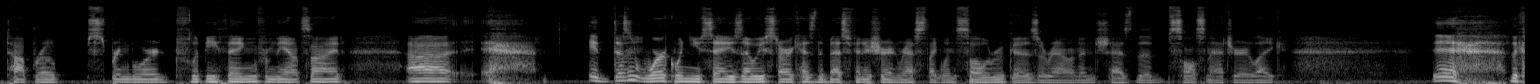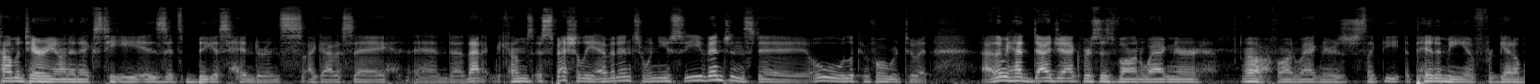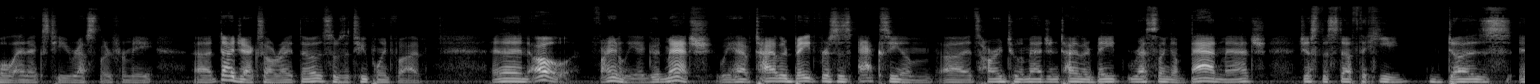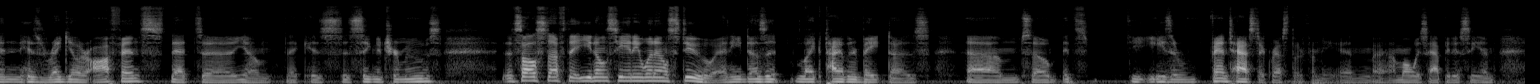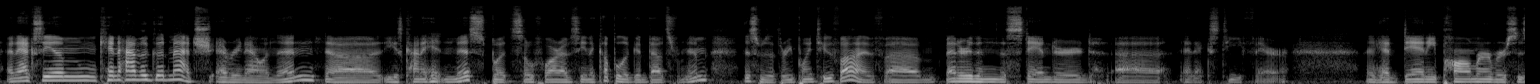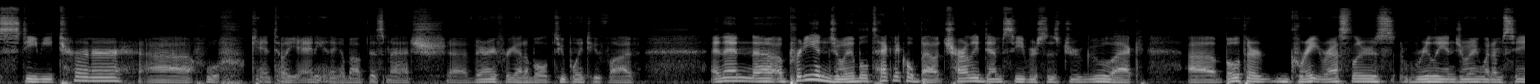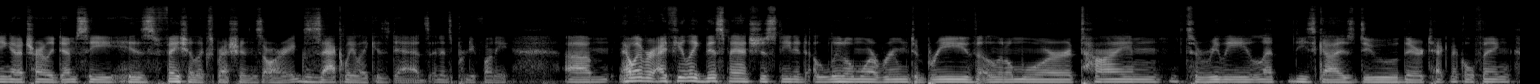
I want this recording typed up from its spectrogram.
top rope springboard flippy thing from the outside. Uh, it doesn't work when you say Zoey Stark has the best finisher in wrestling when Sol Ruca is around and she has the Sol Snatcher. Like, eh, the commentary on NXT is its biggest hindrance, I gotta say, and uh, that becomes especially evident when you see Vengeance Day. Oh, looking forward to it. Uh, then we had Dijak versus Von Wagner. Oh, Von Wagner is just like the epitome of forgettable NXT wrestler for me. Uh, Dijak's alright, though. This was a 2.5. And then, oh, finally, a good match. We have Tyler Bate versus Axiom. Uh, it's hard to imagine Tyler Bate wrestling a bad match. Just the stuff that he does in his regular offense, that, uh, you know, like his, his signature moves. It's all stuff that you don't see anyone else do, and he does it like Tyler Bate does. Um, so it's he's a fantastic wrestler for me, and I'm always happy to see him. And Axiom can have a good match every now and then. Uh, he's kind of hit and miss, but so far I've seen a couple of good bouts from him. This was a 3.25, um, better than the standard uh, NXT fare. Then we had Dani Palmer versus Stevie Turner. Uh, oof, can't tell you anything about this match. Uh, very forgettable, 2.25. And then uh, a pretty enjoyable technical bout Charlie Dempsey versus Drew Gulak. Uh, both are great wrestlers. Really enjoying what I'm seeing out of Charlie Dempsey. His facial expressions are exactly like his dad's, and it's pretty funny. Um, however, I feel like this match just needed a little more room to breathe, a little more time to really let these guys do their technical thing.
